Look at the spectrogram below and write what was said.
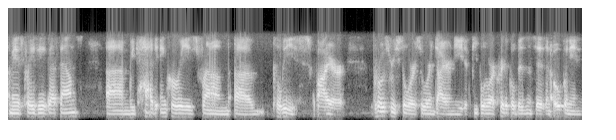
I mean, as crazy as that sounds, um, we've had inquiries from uh, police, fire, grocery stores who are in dire need, of people who are critical businesses and opening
